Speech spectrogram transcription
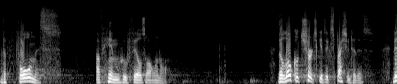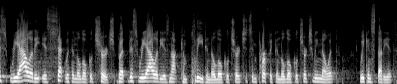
the fullness of him who fills all in all. The local church gives expression to this. This reality is set within the local church, but this reality is not complete in the local church. It's imperfect in the local church. We know it, we can study it.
